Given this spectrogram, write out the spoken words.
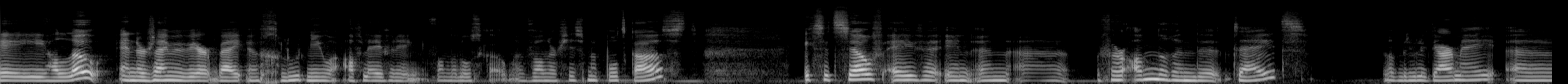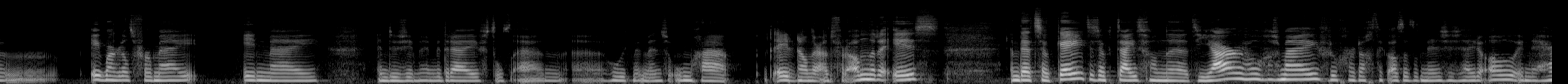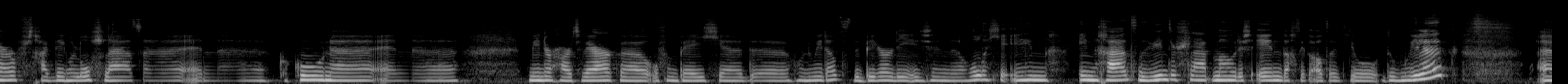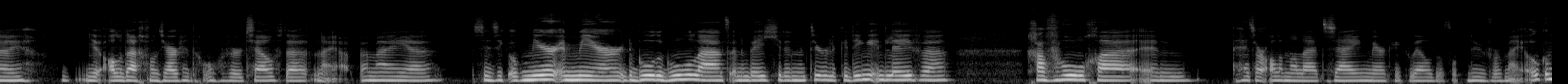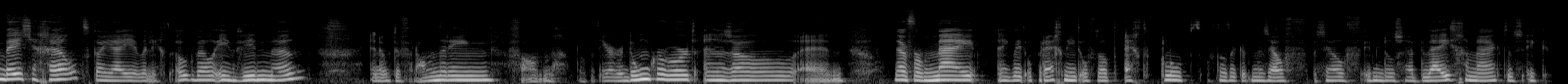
Hey, hallo. En daar zijn we weer bij een gloednieuwe aflevering van de Loskomen van Narcisme podcast. Ik zit zelf even in een uh, veranderende tijd. Wat bedoel ik daarmee? Uh, ik maak dat voor mij in mij en dus in mijn bedrijf tot aan uh, hoe ik met mensen omga het een en ander aan het veranderen is. En that's oké. Okay. Het is ook tijd van het jaar volgens mij. Vroeger dacht ik altijd dat mensen zeiden: Oh, in de herfst ga ik dingen loslaten en uh, cocoonen en uh, minder hard werken. Of een beetje de, hoe noem je dat? De beer die in zijn holletje in, ingaat, de winterslaapmodus in. Dacht ik altijd: Joh, doe moeilijk. Je, alle dagen van het jaar zijn toch ongeveer hetzelfde. Nou ja, bij mij sinds ik ook meer en meer de boel de boel laat en een beetje de natuurlijke dingen in het leven ga volgen en het er allemaal laten zijn, merk ik wel dat dat nu voor mij ook een beetje geldt. Kan jij je wellicht ook wel in vinden. En ook de verandering van dat het eerder donker wordt en zo. En nou, voor mij, en ik weet oprecht niet of dat echt klopt, of dat ik het mezelf zelf inmiddels heb wijsgemaakt. Dus ik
